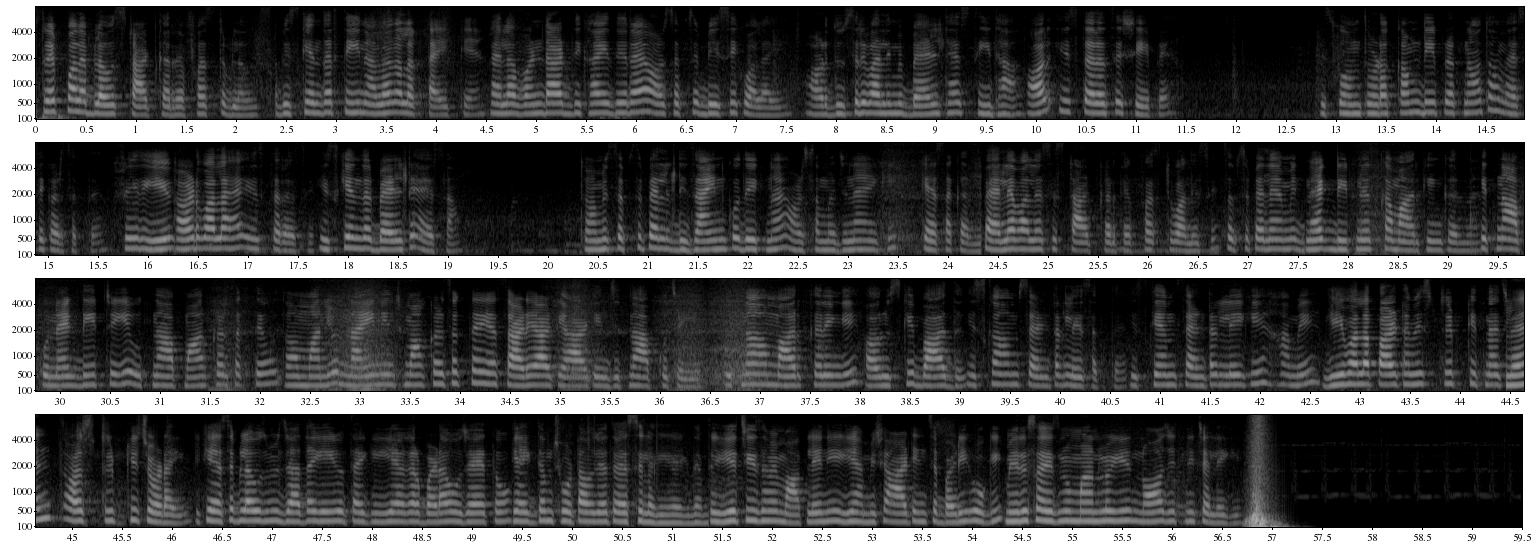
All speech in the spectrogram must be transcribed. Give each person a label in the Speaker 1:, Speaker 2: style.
Speaker 1: Strap वाला blouse start कर रहे हैं फ़र्स्ट ब्लाउज अब इसके अंदर तीन अलग अलग टाइप के हैं। पहला वन डार्ट दिखाई दे रहा है और सबसे बेसिक वाला ये। और दूसरे वाले में बेल्ट है सीधा और इस तरह से शेप है। इसको हम थोड़ा कम डीप रखना हो तो हम ऐसे कर सकते हैं। फिर ये थर्ड वाला है इस तरह से। इसके अंदर बेल्ट है ऐसा। तो हमें सबसे पहले डिज़ाइन को देखना है और समझना है कि कैसा करना है। पहले वाले से स्टार्ट करते हैं, फ़र्स्ट वाले से। सबसे पहले हमें नेक डीपनेस का मार्किंग करना है। कितना आपको नेक डीप चाहिए, उतना आप मार्क कर सकते हो। तो हम मान लो नाइन इंच मार्क कर सकते हैं या साढ़े आठ या आठ इंच जितना आपको चाहिए। उतना हम मार्क करेंगे और उसके बाद इसका हम सेंटर ले सकते हैं। इसके हम सेंटर लेके हमें ये वाला पार्ट हमें स्ट्रिप कितना लेंथ और स्ट्रिप की चौड़ाई। क्योंकि ऐसे ब्लाउज में ज़्यादा यही होता है कि ये अगर बड़ा हो जाए तो या एकदम छोटा हो जाए तो ऐसे लगेगा एकदम। तो ये चीज़ हमें माप लेनी है, ये हमेशा आठ इंच से बड़ी होगी। मेरे साइज़ में मान लो ये नौ जितनी चलेगी।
